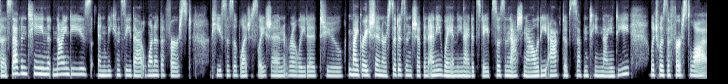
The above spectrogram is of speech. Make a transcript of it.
the 1790s. And we can see that one of the first pieces of legislation related to migration or citizenship in any way in the United States was the Nationality Act of 1790, which was the first law,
